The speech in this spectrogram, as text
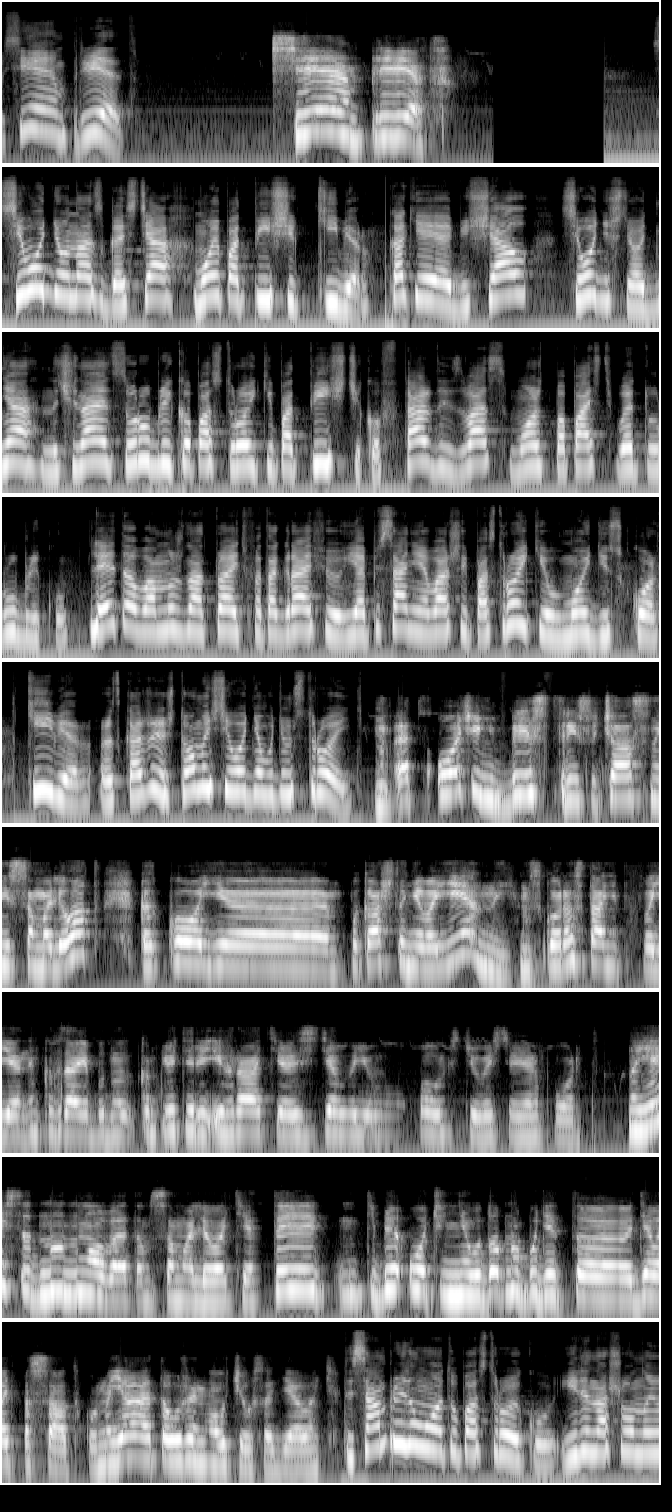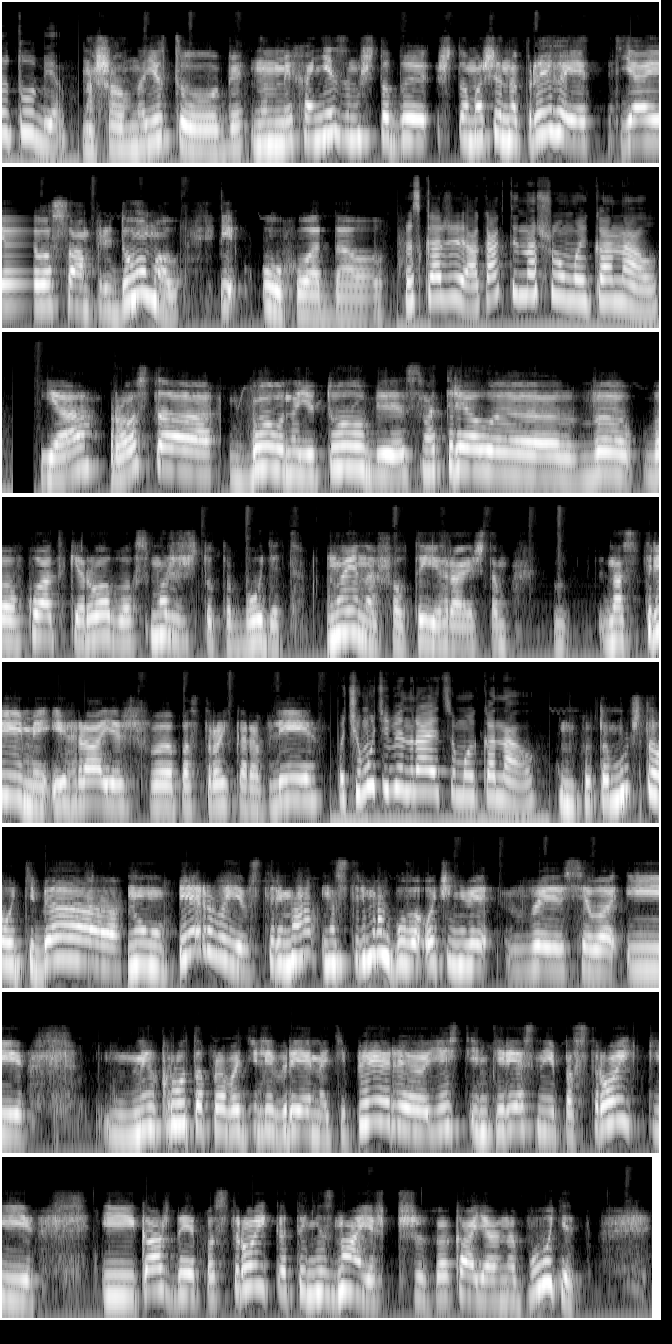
Всем привет! Всем привет! Сегодня у нас в гостях мой подписчик Кибер. Как я и обещал, с сегодняшнего дня начинается рубрика постройки подписчиков. Каждый из вас может попасть в эту рубрику. Для этого вам нужно отправить фотографию и описание вашей постройки в мой дискорд. Кибер, расскажи, что мы сегодня будем строить? Это очень быстрый сучасный самолет, какой э, пока что не военный, но скоро станет военным, когда я буду на компьютере играть, сделаю полностью весь аэропорт. Но есть одно но в этом самолете. Ты, тебе очень неудобно будет э, делать посадку, но я это уже научился делать. Ты сам придумал эту постройку или нашел на ютубе? Нашел на ютубе. Но механизм, чтобы что машина прыгает, я его сам придумал и уху отдал. Расскажи, а как ты нашел мой канал? Я просто был на ютубе, смотрел э, в, во вкладке Roblox, может что-то будет. Ну и нашел, ты играешь там на стриме, играешь в построй корабли. Почему тебе нравится мой канал? Ну, потому что у тебя, ну, первые в стримах, на стримах было очень весело, и мы круто проводили время. Теперь э, есть интересные постройки, и каждая постройка ты не знаешь, какая она будет.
